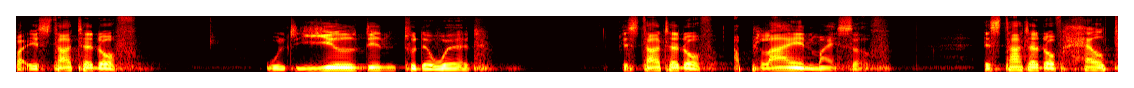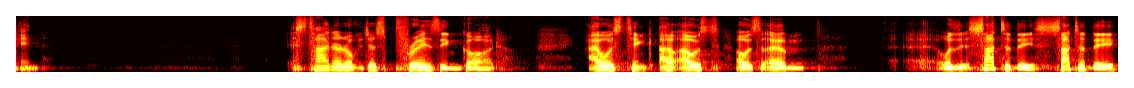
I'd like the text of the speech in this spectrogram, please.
But it started off with yielding to the word. It started off applying myself. It started off helping. It started off just praising God. I was think I, I was I was um, uh, was it Saturday? Saturday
